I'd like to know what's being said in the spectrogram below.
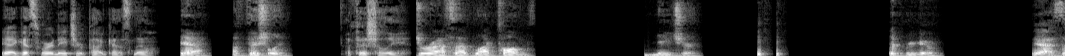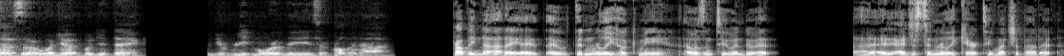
yeah, I guess we're a nature podcast now, Yeah, officially. officially. Giraffes have black tongues. Nature. there we go. Yeah. So so what'd you what'd you think? Would you read more of these or probably not? Probably not. I, I it didn't really hook me. I wasn't too into it. Uh, I I just didn't really care too much about it.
